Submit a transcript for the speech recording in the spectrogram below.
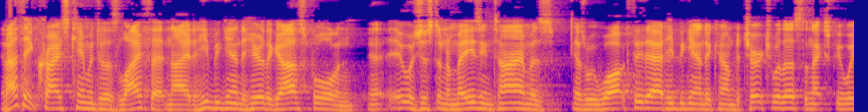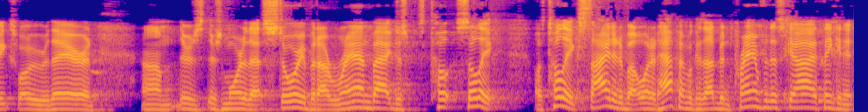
And i think christ came into his life that night and he began to hear the gospel. And it was just an amazing time as as we walked through that. He began to come to church with us the next few weeks while we were there. And um, there's, there's more to that story, but I ran back just to- solely, I was totally excited about what had happened because I'd been praying for this guy, thinking it,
